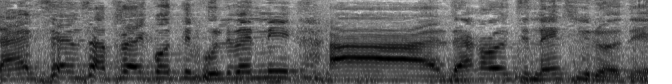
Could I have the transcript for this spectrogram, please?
লাইক অ্যান্ড সাবস্ক্রাইব করতে ভুলবেন নি। আর দেখা হচ্ছে নেক্সট ভিডিওতে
